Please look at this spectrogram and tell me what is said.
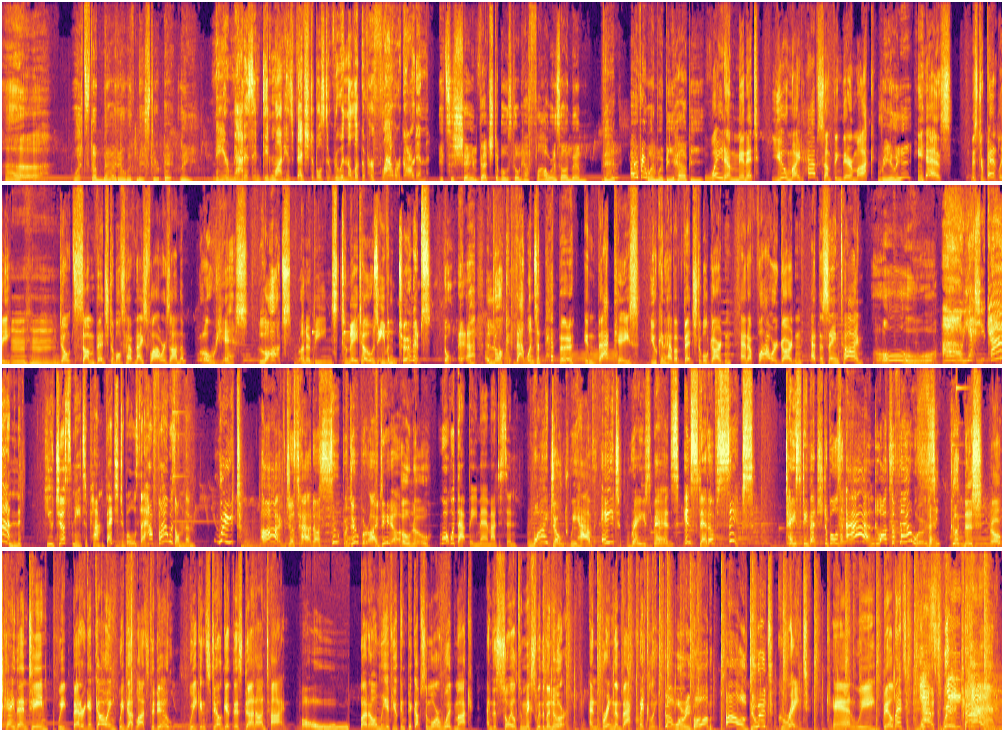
Uh, What's the matter with Mr. Bentley? Mayor Madison didn't want his vegetables to ruin the look of her flower garden. It's a shame vegetables don't have flowers on them. Then everyone would be happy. Wait a minute. You might have something there, Muck. Really? Yes. Mr. Bentley? Mm-hmm. Don't some vegetables have nice flowers on them? oh, yes. Lots. Runner beans, tomatoes, even turnips. Oh, uh, uh, look, that one's a pepper. In that case, you can have a vegetable garden and a flower garden at the same time. Oh. Oh, yes, you can. You just need to plant vegetables that have flowers on them. Wait! I've just had a super duper idea. Oh, no. What would that be, Mayor Madison? Why don't we have eight raised beds instead of six? Tasty vegetables and lots of flowers. Thank goodness. Okay then, team. We'd better get going. We've got lots to do. We can still get this done on time. Oh. But only if you can pick up some more wood muck and the soil to mix with the manure and bring them back quickly. Don't worry, Bob. I'll do it. Great. Can we build it? Yes, we can.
